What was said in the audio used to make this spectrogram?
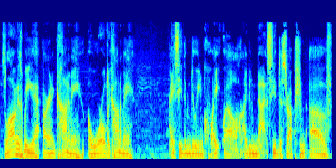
As long as we are an economy, a world economy, I see them doing quite well. I do not see a disruption of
